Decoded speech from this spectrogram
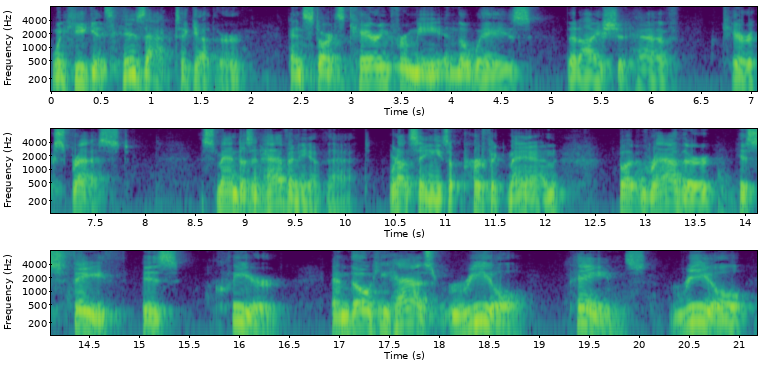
when he gets his act together and starts caring for me in the ways that I should have care expressed. This man doesn't have any of that. We're not saying he's a perfect man, but rather his faith is clear. And though he has real pains, real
